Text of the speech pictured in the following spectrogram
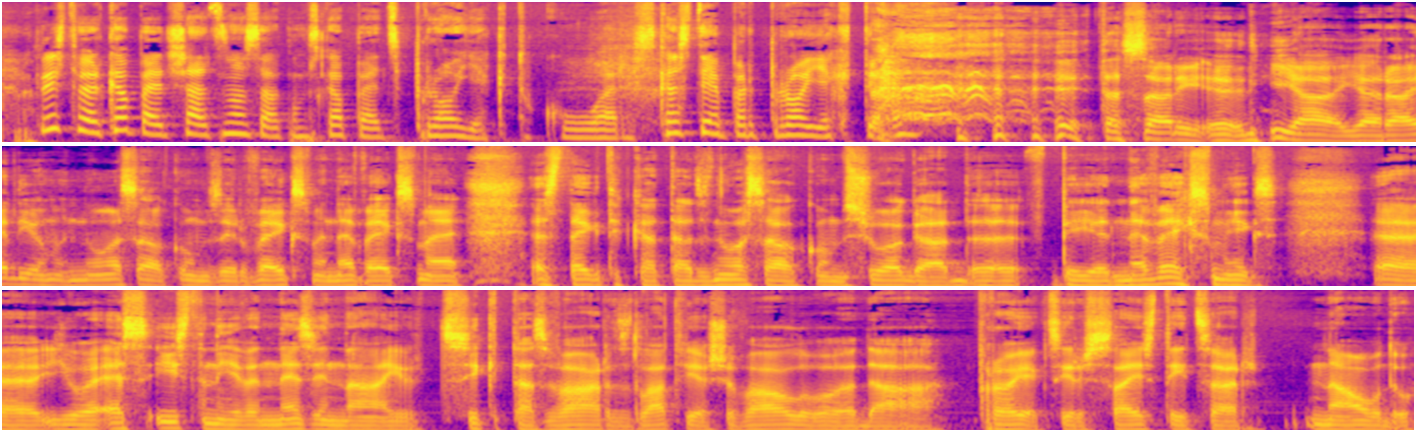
Kristofer, kāpēc šāds nosaukums, kāpēc projektu koris? Kas tie par projektiem? tas arī, jā, ja raidījuma nosaukums ir veiksme, neveiksmē, es teiktu, ka tāds nosaukums šogad eh, bija neveiksmīgs, eh, jo es īstenībā nezināju, cik tas vārds latviešu valodā projekts ir saistīts ar naudu.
